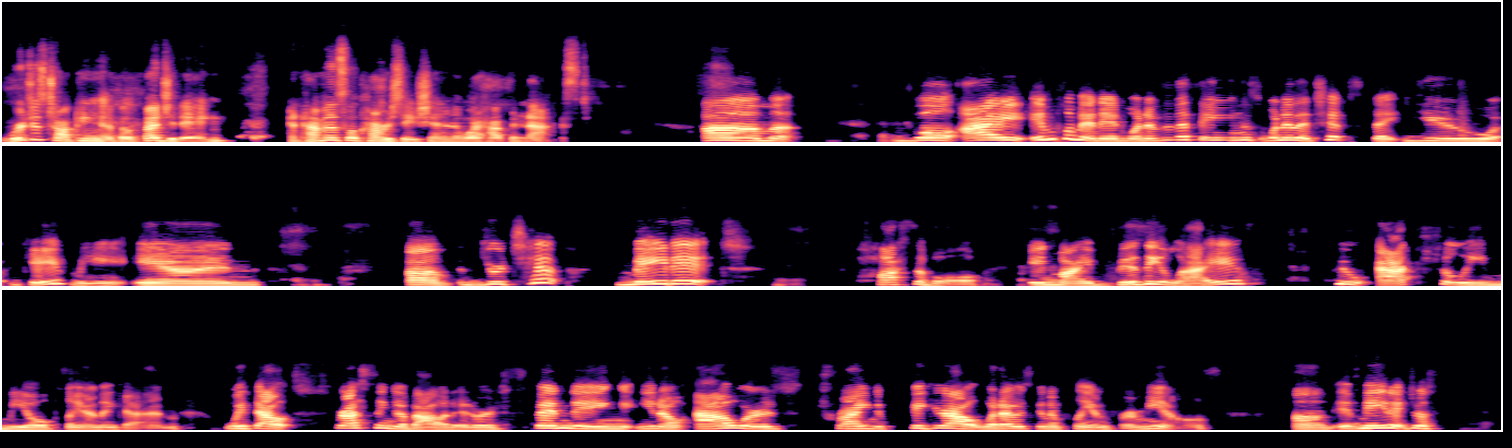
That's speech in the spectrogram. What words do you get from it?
we're just talking about budgeting and having this little conversation and what happened next. Um well, I implemented one of the things, one of the tips that you gave me, and um, your tip made it possible in my busy life to actually meal plan again without stressing about it or spending, you know, hours trying to figure out what I was going to plan for meals. Um, it made it just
